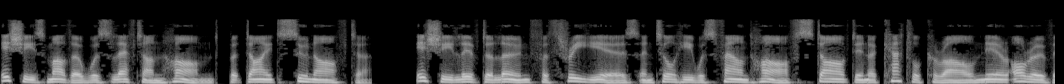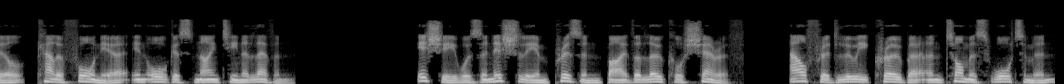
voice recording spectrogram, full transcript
Ishi's mother was left unharmed, but died soon after. Ishi lived alone for three years until he was found half-starved in a cattle corral near Oroville, California in August 1911. Ishi was initially imprisoned by the local sheriff. Alfred Louis Kroeber and Thomas Waterman,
